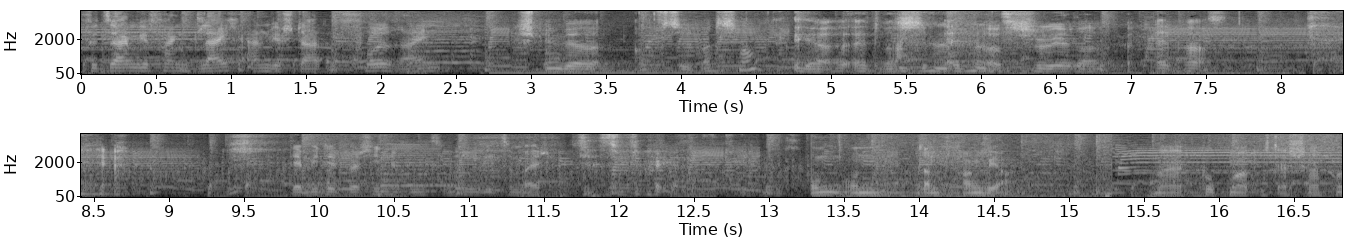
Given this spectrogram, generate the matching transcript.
Ich würde sagen, wir fangen gleich an, wir starten voll rein. Spielen wir auf Silber das noch? Ja, etwas, etwas schwerer. Etwas. Der bietet verschiedene Funktionen, wie zum Beispiel das Bagger. Und, und dann fangen wir an. Mal gucken, ob ich das schaffe.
